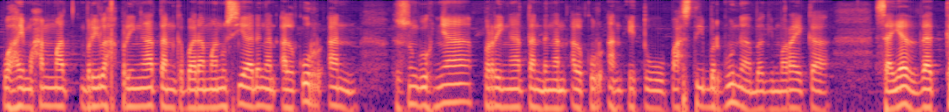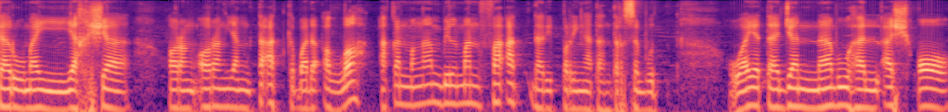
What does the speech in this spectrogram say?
Wahai Muhammad, berilah peringatan kepada manusia dengan Al-Quran Sesungguhnya peringatan dengan Al-Quran itu pasti berguna bagi mereka. Saya dzakaru yakhsha. Orang-orang yang taat kepada Allah akan mengambil manfaat dari peringatan tersebut. Wa yatajannabuhal ashqa.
